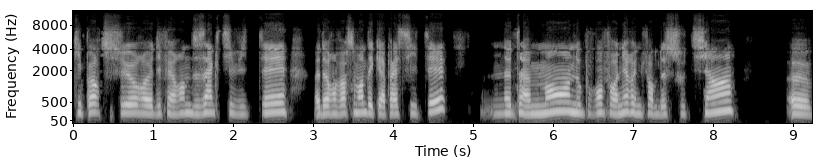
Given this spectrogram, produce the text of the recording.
qui portent sur différentes activités de renforcement des capacités. Notamment, nous pouvons fournir une forme de soutien. vous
